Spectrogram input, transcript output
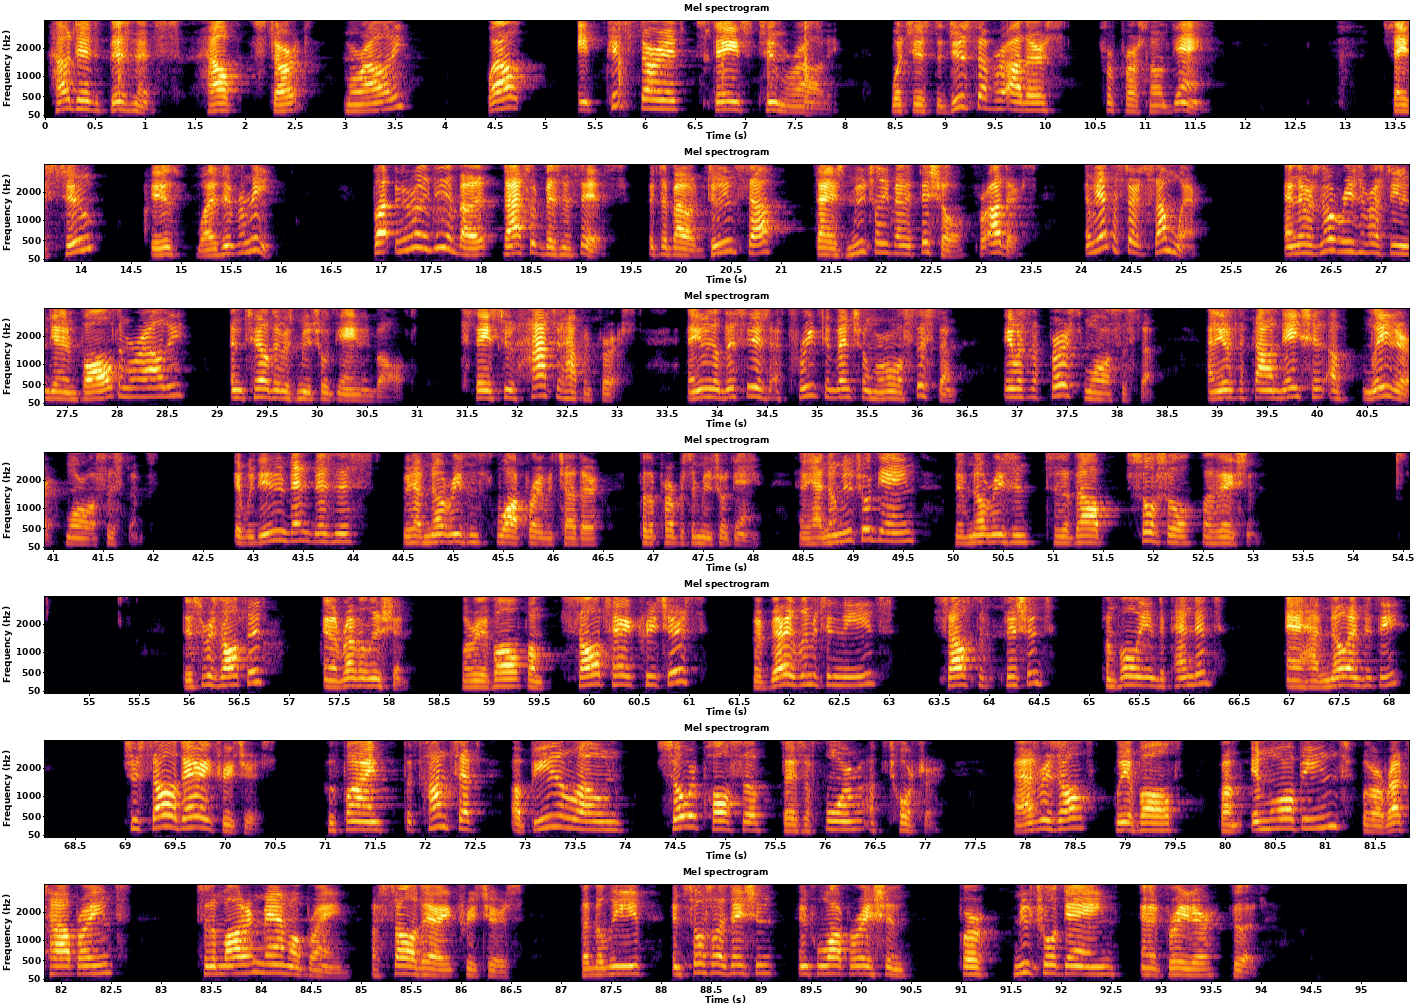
How did business help start morality? Well, it kick-started stage two morality, which is to do stuff for others for personal gain. Stage two is what is it for me? But if you really think about it, that's what business is. It's about doing stuff that is mutually beneficial for others. And we have to start somewhere. And there was no reason for us to even get involved in morality until there was mutual gain involved. Stage two had to happen first. And even though this is a pre-conventional moral system, it was the first moral system, and it was the foundation of later moral systems. If we didn't invent business, we'd have no reason to cooperate with each other for the purpose of mutual gain. And we had no mutual gain, we have no reason to develop socialization. This resulted in a revolution where we evolved from solitary creatures with very limited needs self-sufficient, fully independent, and have no empathy, to solitary creatures who find the concept of being alone so repulsive that it's a form of torture. As a result, we evolved from immoral beings with our reptile brains to the modern mammal brain of solitary creatures that believe in socialization and cooperation for mutual gain and a greater good.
